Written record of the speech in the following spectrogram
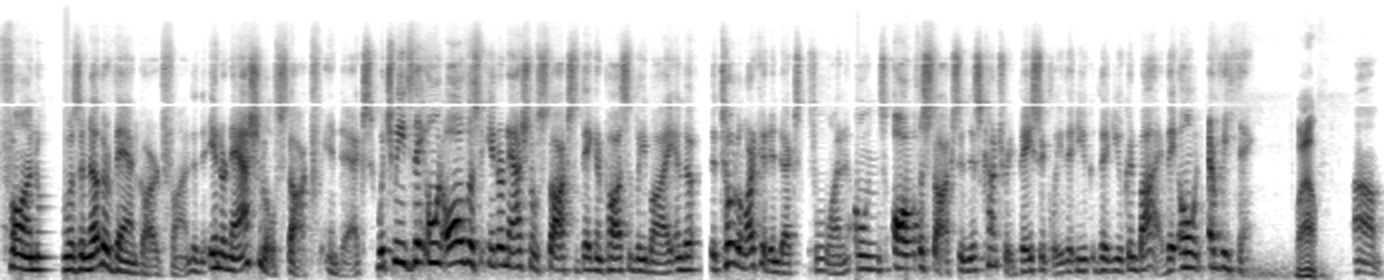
fund was another Vanguard fund, an international stock index, which means they own all the international stocks that they can possibly buy. And the, the total market index one owns all the stocks in this country, basically, that you that you can buy. They own everything. Wow. Um,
